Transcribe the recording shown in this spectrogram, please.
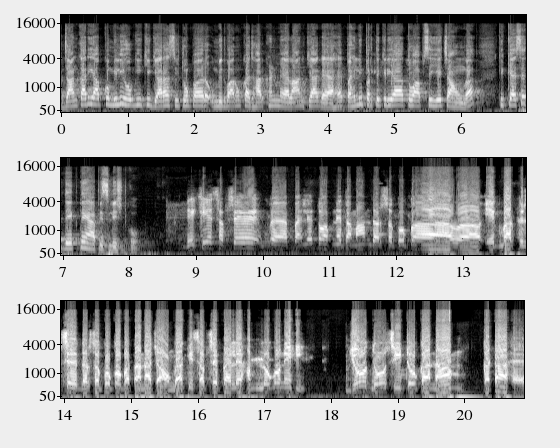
जानकारी आपको मिली होगी कि 11 सीटों पर उम्मीदवारों का झारखंड में ऐलान किया गया है। पहली प्रतिक्रिया तो आपसे ये चाहूँगा कि कैसे देखते हैं आप इस लिस्ट को? देखिए, सबसे पहले तो अपने तमाम दर्शकों का एक बार फिर से दर्शकों को बताना चाहूँगा कि सबसे पहले हम लोगों ने ही जो दो सीटों का नाम कटा है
